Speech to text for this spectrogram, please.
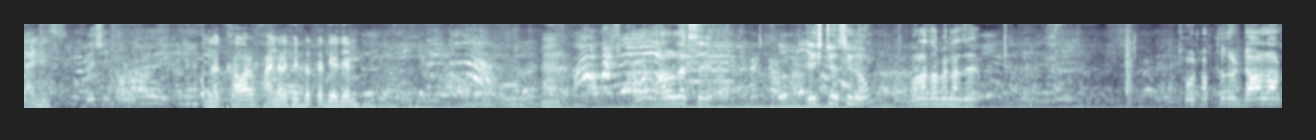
চাইনিজ। বেশি আপনার খাওয়ার ফাইনাল ফিডব্যাকটা দিয়ে দেন। হ্যাঁ। আমার ভালো লাগছে। টেস্টিও ছিল। বলা যাবে না যে সব থেকে ডাল আর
